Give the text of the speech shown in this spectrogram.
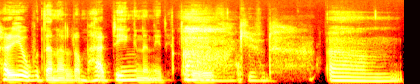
perioden eller de här dygnen i ditt liv? Oh, Gud. Um,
